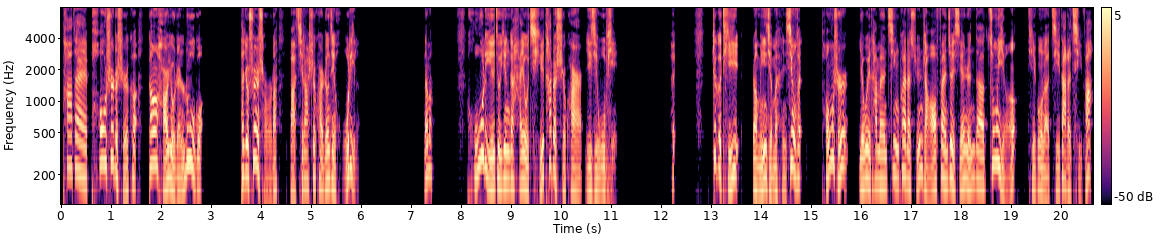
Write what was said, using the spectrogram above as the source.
他在抛尸的时刻刚好有人路过，他就顺手的把其他尸块扔进湖里了。那么，湖里就应该还有其他的尸块以及物品。嘿，这个提议让民警们很兴奋，同时也为他们尽快的寻找犯罪嫌疑人的踪影提供了极大的启发。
